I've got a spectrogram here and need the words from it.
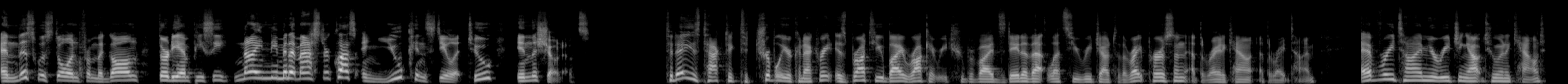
And this was stolen from the Gong 30 MPC 90 minute masterclass, and you can steal it too in the show notes. Today's tactic to triple your connect rate is brought to you by RocketReach, who provides data that lets you reach out to the right person at the right account at the right time. Every time you're reaching out to an account,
